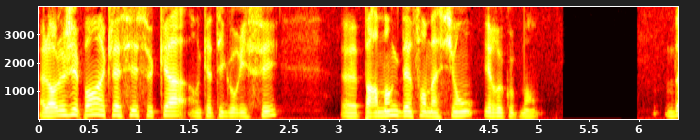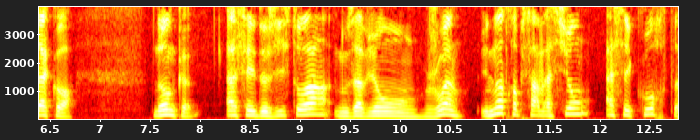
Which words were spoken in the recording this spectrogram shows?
Alors le GEPAN a classé ce cas en catégorie C euh, par manque d'informations et recoupement. D'accord. Donc, à ces deux histoires, nous avions joint une autre observation assez courte,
